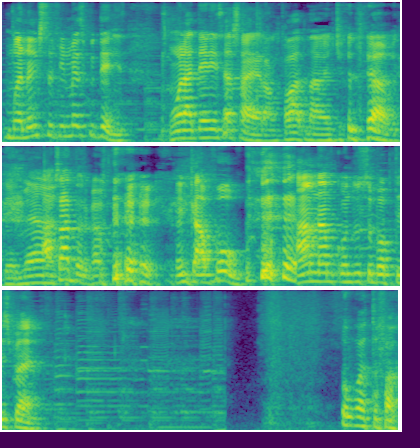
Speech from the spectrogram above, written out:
mănânc și să filmez cu Denis. Mă, la Denis așa era, în pat, n-avea nicio treabă, dormea Așa dormeam. în cavou. Am, n-am condus sub 18 ani. Oh, what the fuck?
